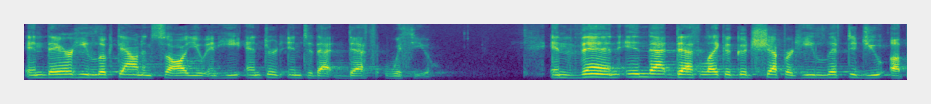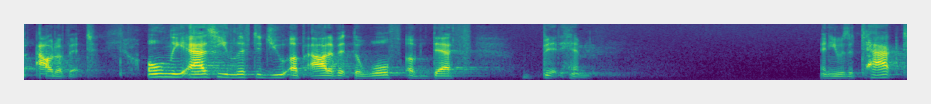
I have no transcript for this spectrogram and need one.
And there he looked down and saw you, and he entered into that death with you. And then in that death, like a good shepherd, he lifted you up out of it. Only as he lifted you up out of it, the wolf of death bit him. And he was attacked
